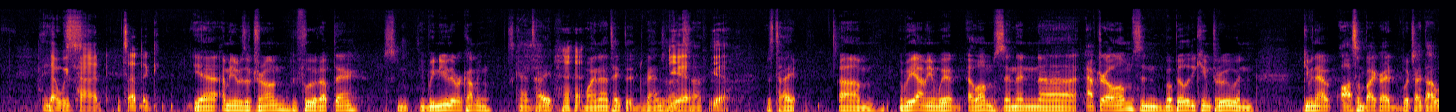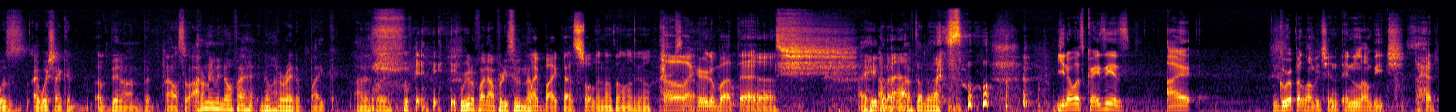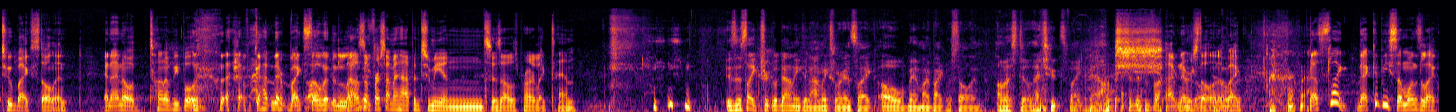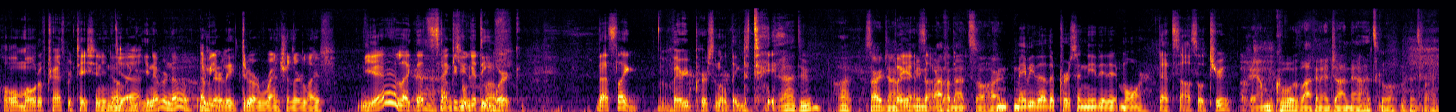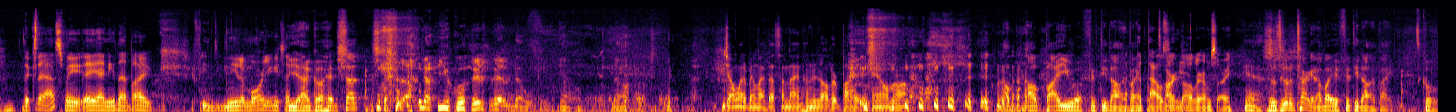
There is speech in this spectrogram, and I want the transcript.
that we've had. It's epic. Yeah, I mean it was a drone. We flew it up there. We knew they were coming. It's kind of tight. Why not take the advantage of that Yeah, stuff? yeah. It was tight. Um, but yeah, I mean, we had alums, and then uh, after alums and mobility came through, and giving that awesome bike ride, which I thought was, I wish I could have been on, but I also, I don't even know if I know how to ride a bike. Honestly, we're gonna find out pretty soon, though. My bike got stolen not that long ago. Oh, I heard about that. Yeah. I hate I'm that I mad. laughed on that. You know what's crazy is I grew up in Long Beach. In, in Long Beach, I had two bikes stolen, and I know a ton of people that have gotten their bike stolen in Long That was the first time it happened to me and since I was probably like ten. Is this like trickle down economics where it's like, oh man, my bike was stolen. I'm gonna steal that dude's bike now. I've never stolen a bike. That's like that could be someone's like whole mode of transportation. You know, Yeah. like, you never know. I I mean, literally threw a wrench in their life. yeah, like Yeah. that's how Thank people you, get to work. That's like a very personal thing to take. Yeah, dude. Fuck. Sorry, John. But I didn't mean to laugh on about that so hard. Maybe the other person needed it more. That's also true. Okay, I'm cool with laughing at John now. That's cool. That's fine. They could have asked me, "Hey, I need that bike. If you, you need it more, you can take Yeah, it." go ahead. Shut. shut up. No, you wouldn't. have. No, way. no, no. John would have been like, "That's a nine hundred dollar bike." Hell no. I'll, I'll buy you a fifty dollar bike. A thousand dollar. I'm sorry. Yeah, so let's go to Target. I'll buy you a fifty dollar bike. It's cool.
